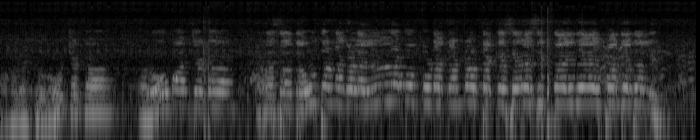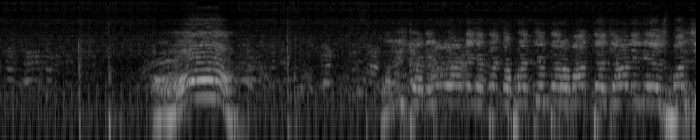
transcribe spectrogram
ಬಹಳಷ್ಟು ರೋಚಕ, ರೋಮಾಂಚಕ ರಸ ದೌತಣಗಳೆಲ್ಲವೂ ಕೂಡ ಕಣ್ಣೋಟಕ್ಕೆ ಸೆರೆ ಸಿಗ್ತಾ ಇದೆ ಈ ಪಂದ್ಯದಲ್ಲಿ. ಓಹೋ! ಬಲಿಷ್ಠ ನಿರ್ವಹಣೆಗೆ ತಕ್ಕ ಪ್ರತ್ಯುತ್ತರ ಮತ್ತೆ ಜಾಡಿಗೆ ಸ್ಪರ್ಶ.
